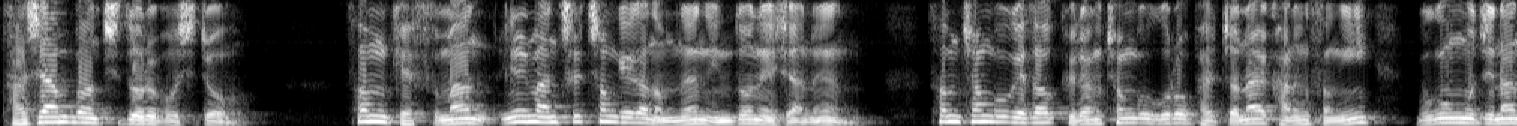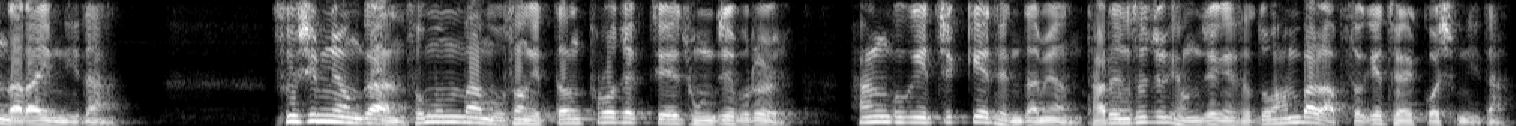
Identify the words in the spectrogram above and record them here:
다시 한번 지도를 보시죠. 섬 개수만 1만 7천 개가 넘는 인도네시아는 섬 천국에서 교량 천국으로 발전할 가능성이 무궁무진한 나라입니다. 수십 년간 소문만 무성했던 프로젝트의 종지부를 한국이 찍게 된다면 다른 수주 경쟁에서도 한 발 앞서게 될 것입니다.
